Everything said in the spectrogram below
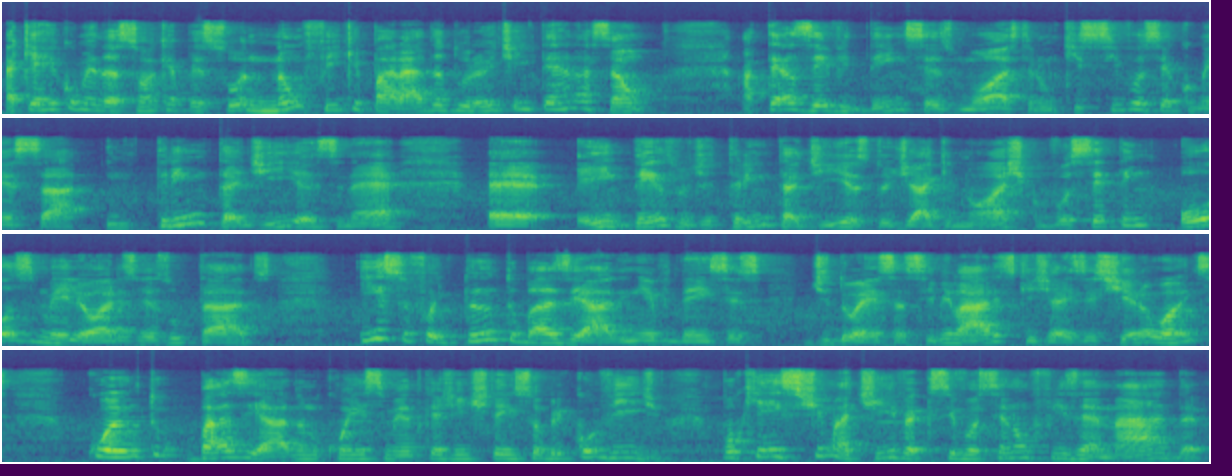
é que a recomendação é que a pessoa não fique parada durante a internação. Até as evidências mostram que se você começar em 30 dias, né, é, em, dentro de 30 dias do diagnóstico, você tem os melhores resultados. Isso foi tanto baseado em evidências de doenças similares que já existiram antes, quanto baseado no conhecimento que a gente tem sobre Covid. Porque a estimativa é que se você não fizer nada,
